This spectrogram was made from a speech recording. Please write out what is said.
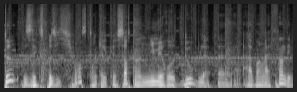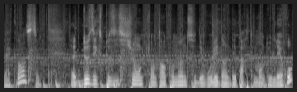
deux expositions. C'est en quelque sorte un numéro double euh, avant la fin des vacances. Euh, deux expositions qui ont en commun de se dérouler dans le département de l'Hérault,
